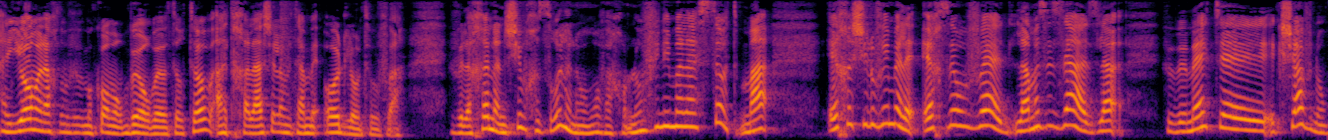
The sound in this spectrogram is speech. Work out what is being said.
היום אנחנו במקום הרבה הרבה יותר טוב, ההתחלה שלנו הייתה מאוד לא טובה. ולכן אנשים חזרו אלינו, אמרו, אנחנו לא מבינים מה לעשות, מה, איך השילובים האלה, איך זה עובד, למה זה זז, לא... ובאמת אה, הקשבנו,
